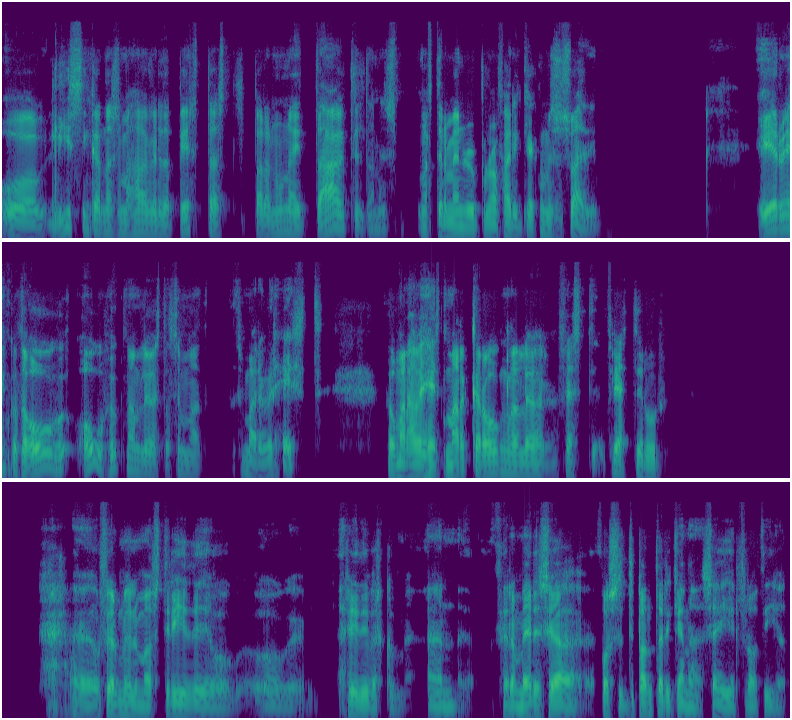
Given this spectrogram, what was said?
og lýsingarna sem hafa verið að byrtast bara núna í dag til dæmis, eftir að menn eru búin að fara í gegnum þessu svæði eru einhver það ó, óhugnanlegasta sem, að, sem maður hefur heyrt. Þó maður hafi heyrt margar óhugnanlega fréttir úr, uh, úr fjölmjölum af stríði og, og hriðiverkum en þegar meiri sé að fósiti bandaríkjana segir frá því að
